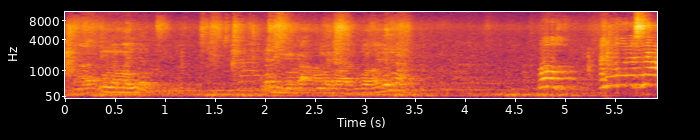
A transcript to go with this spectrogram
Darating naman yun. Nagiging kakamirado ko. Ayun na. Oh, anong oras na?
